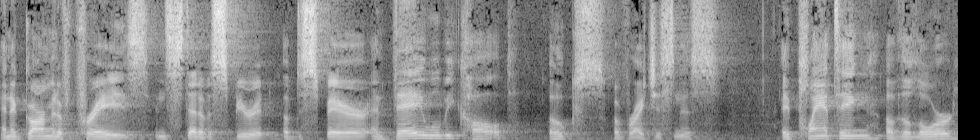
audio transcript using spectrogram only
and a garment of praise instead of a spirit of despair. And they will be called oaks of righteousness a planting of the Lord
